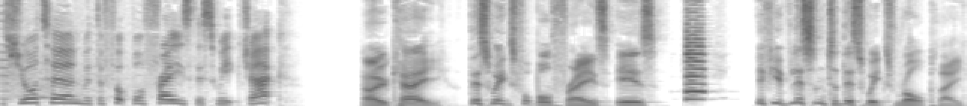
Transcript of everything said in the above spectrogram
It's your turn with the football phrase this week, Jack. Okay, this week's football phrase is If you've listened to this week's role play,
